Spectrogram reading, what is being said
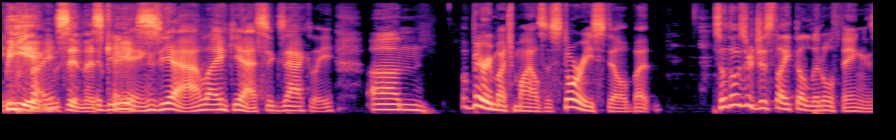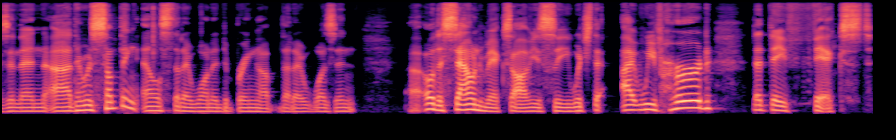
or beings right? in this beings, case. yeah, like yes, exactly. Um, very much Miles's story still, but so those are just like the little things. And then uh, there was something else that I wanted to bring up that I wasn't uh, oh the sound mix obviously which the, I we've heard that they fixed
